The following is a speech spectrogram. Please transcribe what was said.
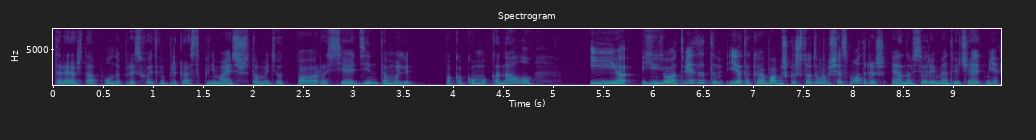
трэш, да, полный происходит, вы прекрасно понимаете, что там идет по России один там или по какому каналу, и ее ответ это, я такая, бабушка, что ты вообще смотришь? И она все время отвечает мне,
